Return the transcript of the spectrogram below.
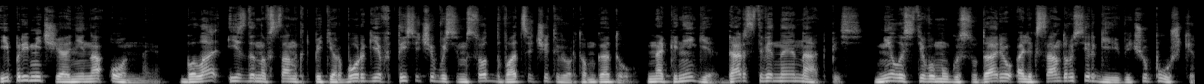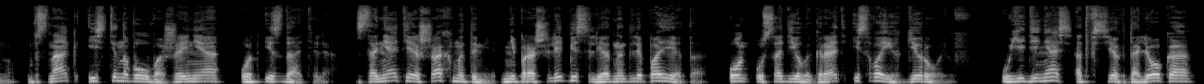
и примечаний на онные была издана в Санкт-Петербурге в 1824 году. На книге дарственная надпись «Милостивому государю Александру Сергеевичу Пушкину» в знак истинного уважения от издателя. Занятия шахматами не прошли бесследно для поэта. Он усадил играть и своих героев. Уединясь от всех далеко,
